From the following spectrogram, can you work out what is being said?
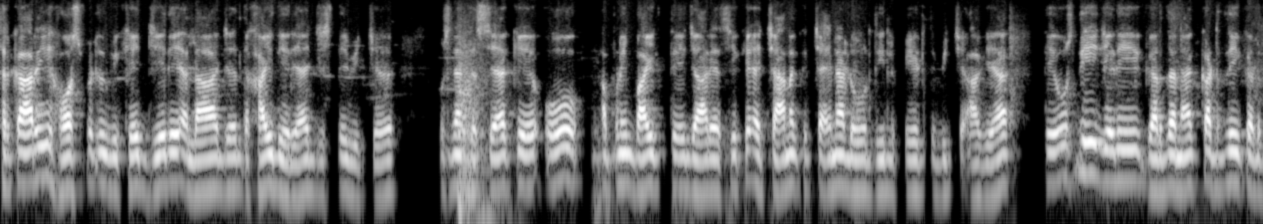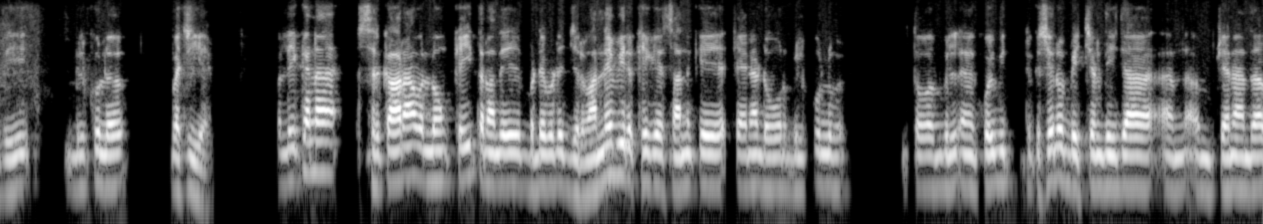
ਸਰਕਾਰੀ ਹਸਪੀਟਲ ਵਿਖੇ ਜਿਹਦੇ ਇਲਾਜ ਦਿਖਾਈ ਦੇ ਰਿਹਾ ਜਿਸ ਦੇ ਵਿੱਚ ਉਸਨੇ ਦੱਸਿਆ ਕਿ ਉਹ ਆਪਣੀ ਬਾਈਕ ਤੇ ਜਾ ਰਿਹਾ ਸੀ ਕਿ ਅਚਾਨਕ ਚਾਈਨਾ ਡੋਰ ਦੀ ਲਪੇਟ ਦੇ ਵਿੱਚ ਆ ਗਿਆ ਤੇ ਉਸ ਦੀ ਜਿਹੜੀ ਗਰਦਨ ਹੈ ਕੱਟਦੀ ਕੱਟਦੀ ਬਿਲਕੁਲ ਬਚੀ ਹੈ। ਪਰ ਲੇਕਿਨ ਸਰਕਾਰਾਂ ਵੱਲੋਂ ਕਈ ਤਰ੍ਹਾਂ ਦੇ ਵੱਡੇ ਵੱਡੇ ਜੁਰਮਾਨੇ ਵੀ ਰੱਖੇ ਗਏ ਸਨ ਕਿ ਚਾਈਨਾ ਡੋਰ ਬਿਲਕੁਲ ਤੋਂ ਕੋਈ ਵੀ ਕਿਸੇ ਨੂੰ ਵੇਚਣ ਦੀ ਜਾਂ ਚਾਈਨਾ ਦਾ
